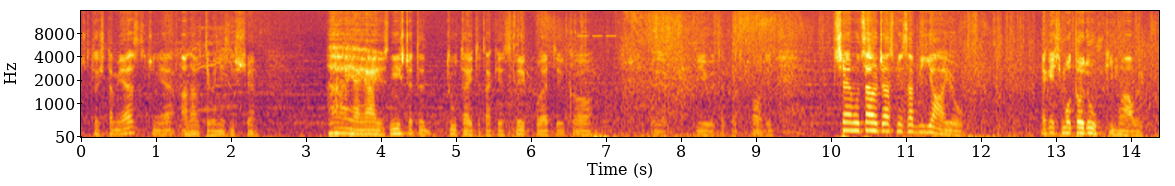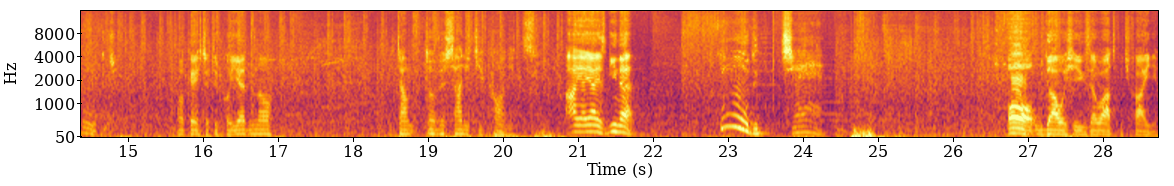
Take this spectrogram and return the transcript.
Czy coś tam jest, czy nie? A, nawet tego nie zniszczyłem. Ajajaj, zniszczę te tutaj, te takie zwykłe, tylko... Biły te potwory. Czemu cały czas mnie zabijają? Jakieś motorówki małe, kurczę. Okej, jeszcze tylko jedno. I tam to wysadzić i koniec. Ajajaj, zginę! Kurczę! O, udało się ich załatwić, fajnie.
